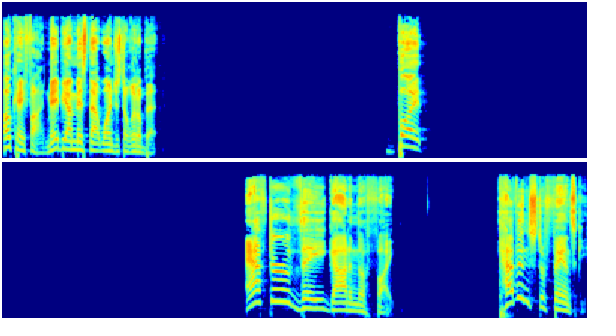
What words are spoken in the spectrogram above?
Okay, fine. Maybe I missed that one just a little bit. But after they got in the fight, Kevin Stefanski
